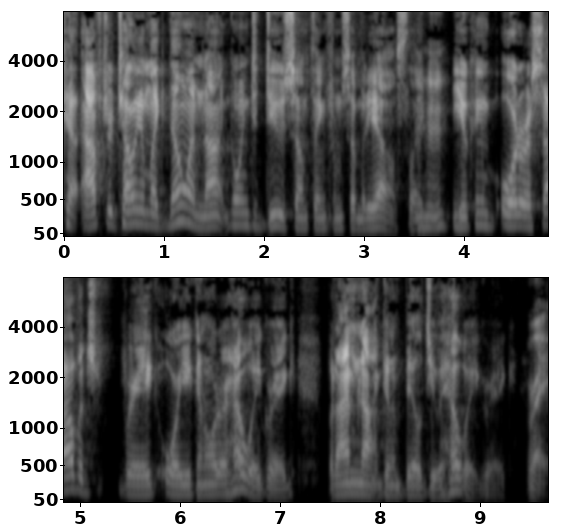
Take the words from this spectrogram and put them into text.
te- after telling him, like, no, I'm not going to do something from somebody else. Like, Mhm. you can order a salvage rig or you can order a Hellwig rig, but I'm not going to build you a Hellwig rig. right.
